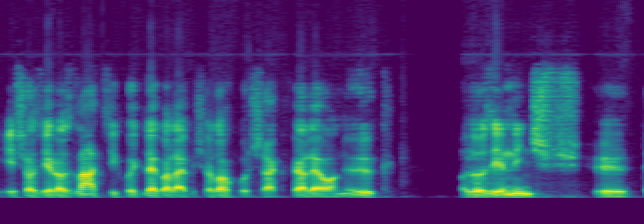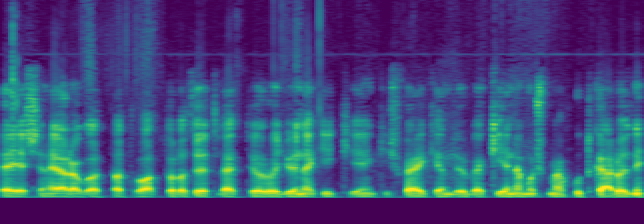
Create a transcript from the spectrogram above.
és azért az látszik, hogy legalábbis a lakosság fele a nők, az azért nincs teljesen elragadtatva attól az ötlettől, hogy ő nekik ilyen kis fejkendőbe kéne most már futkározni.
